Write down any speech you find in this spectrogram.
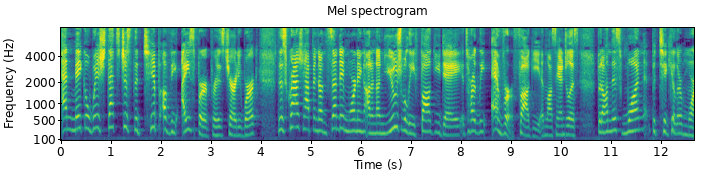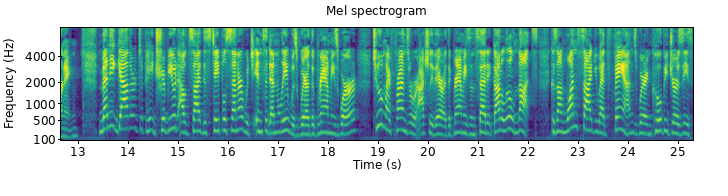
and Make a Wish. That's just the tip of the iceberg for his charity work. This crash happened on Sunday morning on an unusually foggy day. It's hardly ever ever foggy in Los Angeles, but on this one particular morning, many gathered to pay tribute outside the Staples Center, which incidentally was where the Grammys were. Two of my friends were actually there at the Grammys and said it got a little nuts because on one side you had fans wearing Kobe jerseys,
